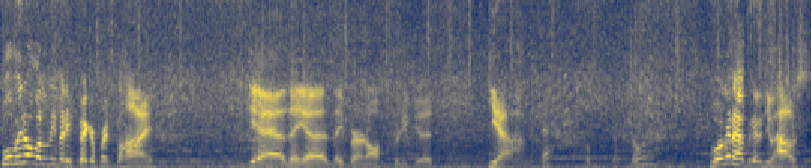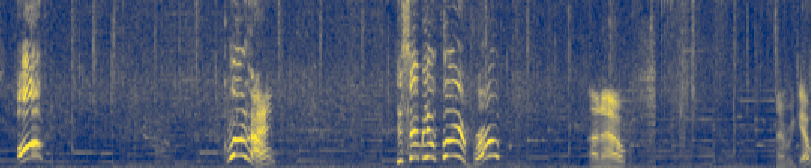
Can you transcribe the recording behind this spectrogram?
Well, we don't want to leave any fingerprints behind. Yeah, they uh they burn off pretty good. Yeah. Okay. Open that door. We're gonna have to get a new house. Oh! Come on! Okay. You set me on fire, bro! I know. There we go.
